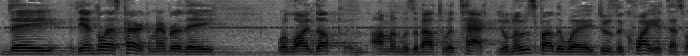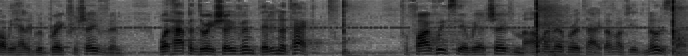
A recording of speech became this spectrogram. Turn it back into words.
they, at the end of the last parak, remember they were lined up and Ammon was about to attack. You'll notice, by the way, due to the quiet, that's why we had a good break for Shavim. What happened during Shavim? They didn't attack. For five weeks here, we had Shavim. Ammon never attacked. I don't know if you noticed that.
